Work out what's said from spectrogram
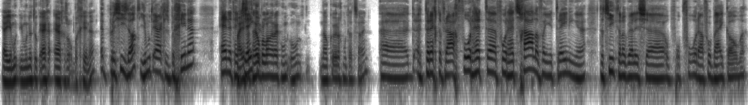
ja, je moet, je moet natuurlijk erg, ergens op beginnen. En precies dat. Je moet ergens beginnen. En het heeft Maar is zeker... het heel belangrijk hoe, hoe nauwkeurig moet dat zijn? De terechte vraag. Voor het, eh, voor het schalen van je trainingen. Dat zie ik dan ook wel eens eh, op, op fora voorbij komen.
